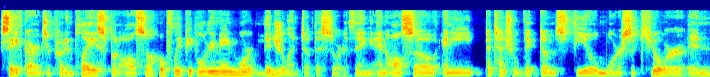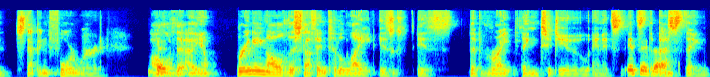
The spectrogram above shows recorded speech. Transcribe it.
safeguards are put in place, but also hopefully people remain more vigilant of this sort of thing. And also any potential victims feel more secure in stepping forward. All of that, you know, bringing all of this stuff into the light is is the right thing to do, and it's it's the a, best thing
